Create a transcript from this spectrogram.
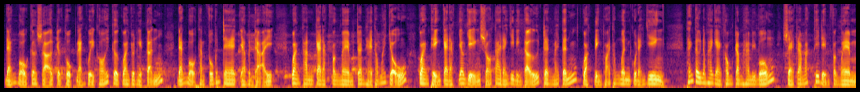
đảng bộ cơ sở trực thuộc đảng ủy khối cơ quan doanh nghiệp tỉnh, đảng bộ thành phố Bến Tre và Bình Đại, hoàn thành cài đặt phần mềm trên hệ thống máy chủ, hoàn thiện cài đặt giao diện sổ tay đảng viên điện tử trên máy tính hoặc điện thoại thông minh của đảng viên tháng 4 năm 2024 sẽ ra mắt thí điểm phần mềm.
